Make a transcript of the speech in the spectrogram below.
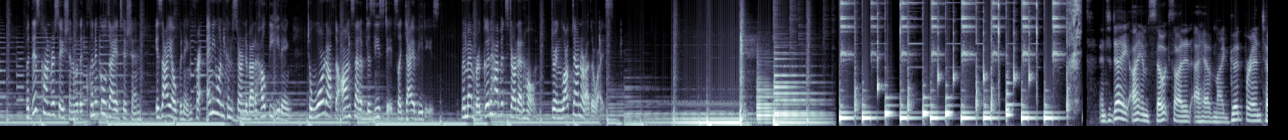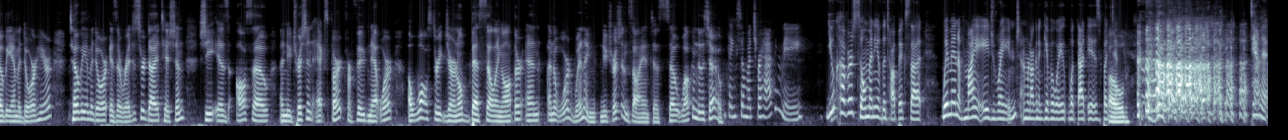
But this conversation with a clinical dietitian is eye opening for anyone concerned about healthy eating to ward off the onset of disease states like diabetes. Remember, good habits start at home, during lockdown or otherwise. And today I am so excited. I have my good friend Toby Amidor here. Toby Amidor is a registered dietitian. She is also a nutrition expert for Food Network, a Wall Street Journal best-selling author, and an award-winning nutrition scientist. So, welcome to the show. Thanks so much for having me. You cover so many of the topics that women of my age range, and we're not going to give away what that is, but da- Old. damn it,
